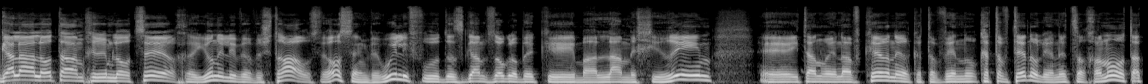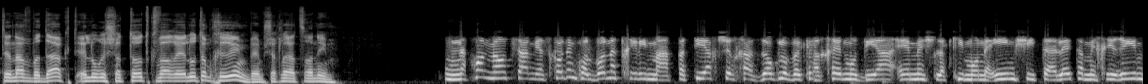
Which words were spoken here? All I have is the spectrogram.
גל העלות המחירים לא עוצר, אחרי יוניליבר ושטראוס ואוסם ווילי פוד, אז גם זוגלובק אה, מעלה מחירים. אה, איתנו עינב קרנר, כתבנו, כתבתנו לענייני צרכנות. את עינב בדקת אילו רשתות כבר העלו את המחירים בהמשך ליצרנים. נכון מאוד, סמי. אז קודם כל בוא נתחיל עם הפתיח שלך. זוגלובק אכן מודיעה אמש לקמעונאים שהיא תעלה את המחירים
